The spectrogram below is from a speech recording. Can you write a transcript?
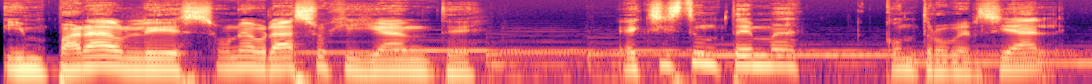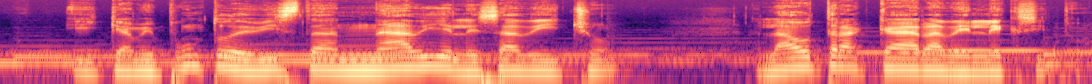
Imparables, un abrazo gigante. Existe un tema controversial y que a mi punto de vista nadie les ha dicho la otra cara del éxito.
